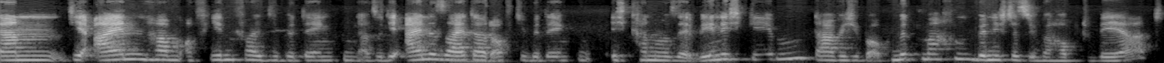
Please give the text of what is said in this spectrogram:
Dann die einen haben auf jeden Fall die Bedenken, also die eine Seite hat oft die Bedenken, ich kann nur sehr wenig geben, darf ich überhaupt mitmachen, bin ich das überhaupt wert?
